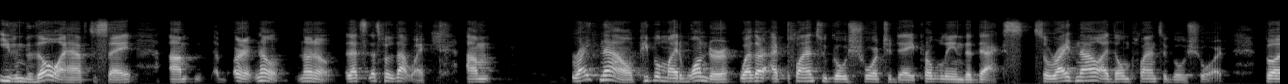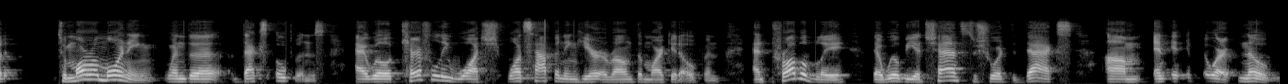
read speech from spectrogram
Even though I have to say, um, or no, no, no, let's, let's put it that way. Um, right now, people might wonder whether I plan to go short today, probably in the DAX. So right now, I don't plan to go short. But tomorrow morning, when the DAX opens, I will carefully watch what's happening here around the market open. And probably there will be a chance to short the DAX um, and or no,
